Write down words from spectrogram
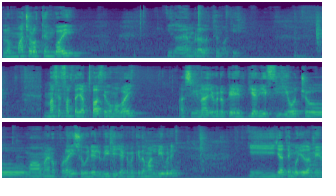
los machos los tengo ahí y las hembras las tengo aquí. Me hace falta ya espacio, como veis. Así que nada, yo creo que el día 18 más o menos por ahí subiré el vídeo ya que me quedo más libre. Y ya tengo yo también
